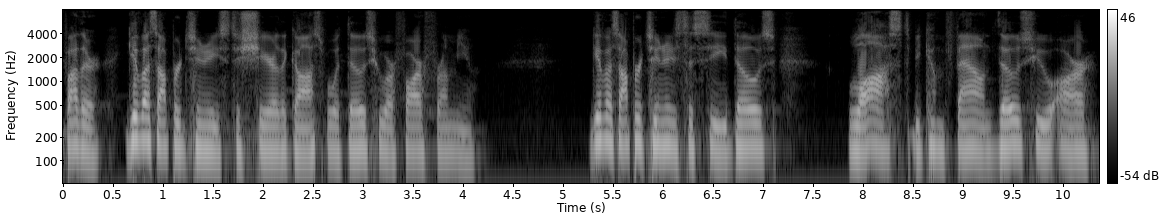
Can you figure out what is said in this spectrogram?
Father, give us opportunities to share the gospel with those who are far from you. Give us opportunities to see those lost become found, those who are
